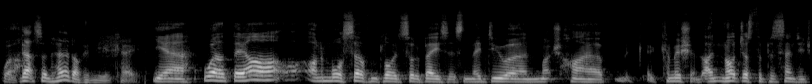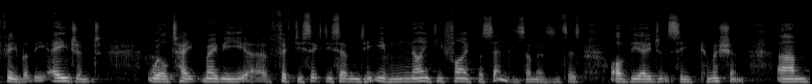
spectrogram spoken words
Well, that's unheard of in the UK. Yeah, well, they are on a more self-employed sort of basis, and they do earn much higher commission. Uh, not just the percentage fee, but the agent will take maybe uh, 50, 60, 70, even 95% in some instances of the agency commission. Um,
